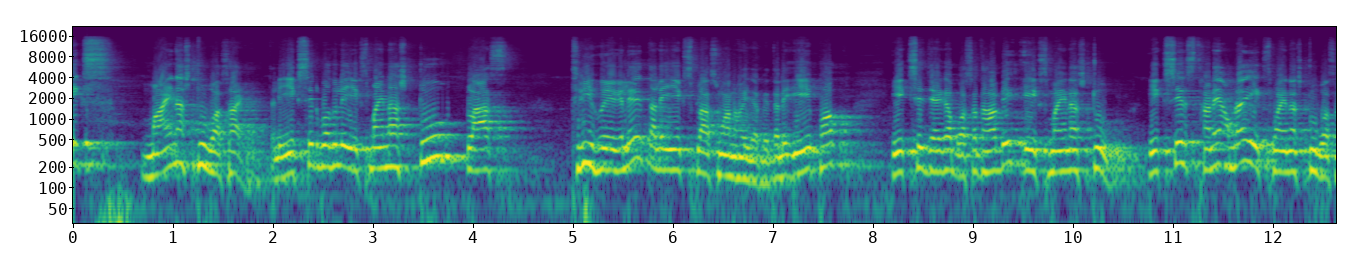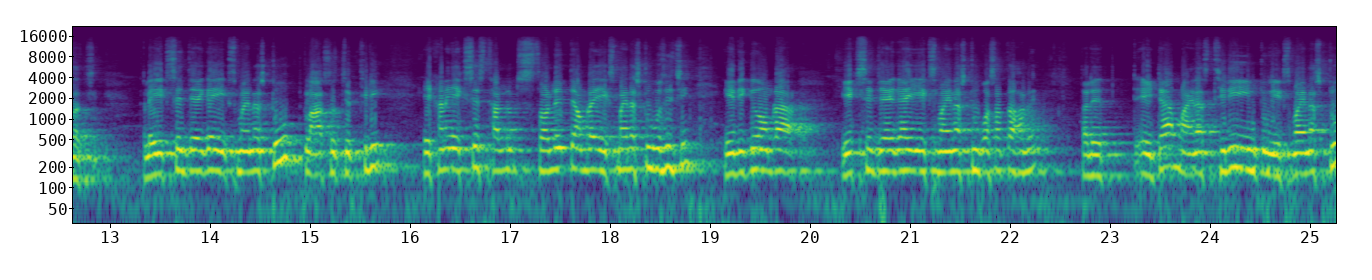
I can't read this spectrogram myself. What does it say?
এক্স মাইনাস টু বসাই, তাহলে এক্সের বদলে X minus two plus three হয়ে গেলে তাহলে এক্স প্লাস ওয়ান হয়ে যাবে। তাহলে এফ অফ এক্সের জায়গা বসাতে হবে এক্স মাইনাস টু এক্সের স্থানে আমরা এক্স মাইনাস টু বসাচ্ছি। তাহলে এক্সের জায়গায় এক্স মাইনাস টু প্লাস হচ্ছে থ্রি এখানে এক্সের স্থলেতে আমরা এক্স মাইনাস টু বসেছি। এদিকেও আমরা এক্সের জায়গায় এক্স মাইনাস টু বসাতে হবে। তাহলে এইটা minus three into X minus two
